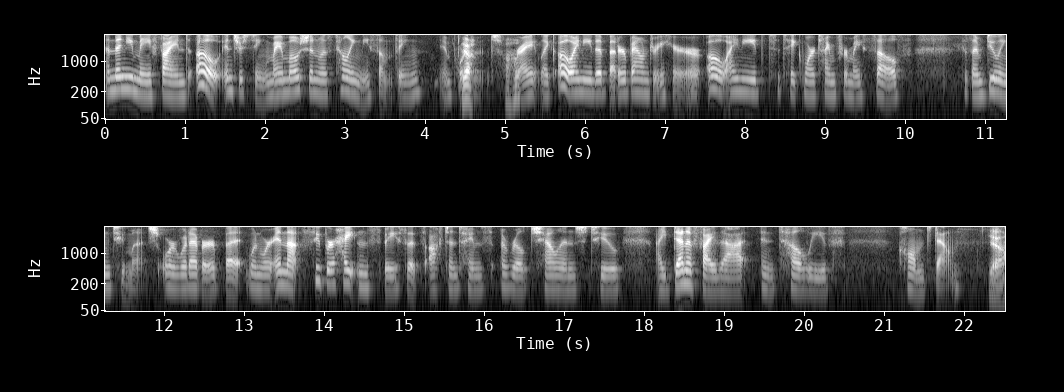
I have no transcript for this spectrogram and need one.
And then you may find, oh, interesting, my emotion was telling me something important, uh-huh. right? Like, oh, I need a better boundary here. Or, oh, I need to take more time for myself because I'm doing too much or whatever. But when we're in that super heightened space, it's oftentimes a real challenge to identify that until we've calmed down. Yeah.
